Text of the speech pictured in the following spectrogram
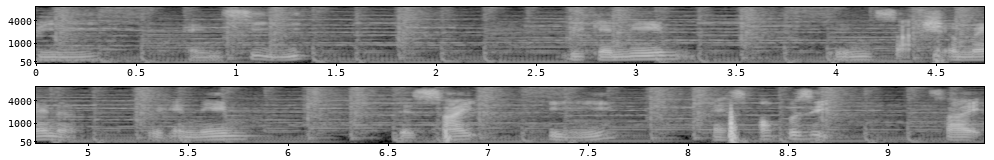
B and C, we can name in such a manner. We can name the side A as opposite side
